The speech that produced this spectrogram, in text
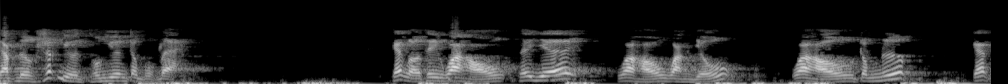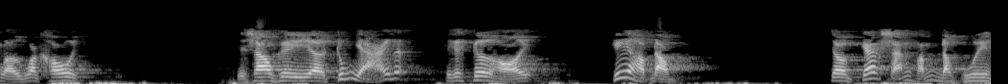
gặp được rất nhiều thuận duyên trong cuộc đời. Các loại thi hoa hậu thế giới, hoa hậu hoàng vũ, hoa hậu trong nước, các loại hoa khôi. Thì sau khi ờ, trúng giải đó, thì cái cơ hội ký hợp đồng cho các sản phẩm độc quyền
